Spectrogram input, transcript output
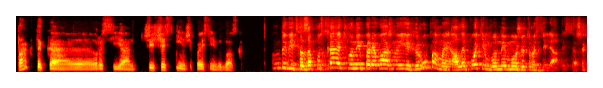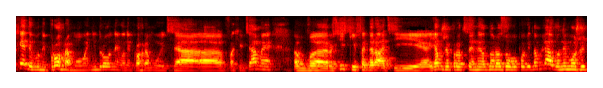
тактика росіян чи щось інше? Поясніть, будь ласка. Ну, дивіться, запускають вони переважно їх групами, але потім вони можуть розділятися. Шахеди вони програмовані дрони, вони програмуються е, фахівцями в Російській Федерації. Я вже про це неодноразово повідомляв. Вони можуть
